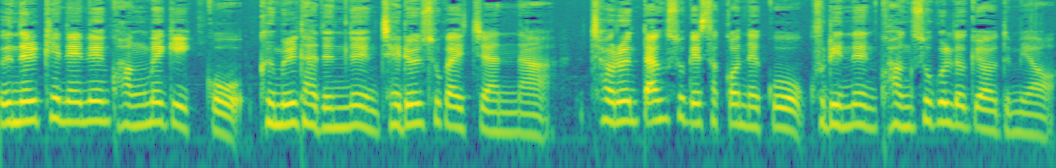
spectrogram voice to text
은을 캐내는 광맥이 있고 금을 다듬는 재련소가 있지 않나. 철은 땅 속에서 꺼내고 구리는 광속을 녹여 얻으며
